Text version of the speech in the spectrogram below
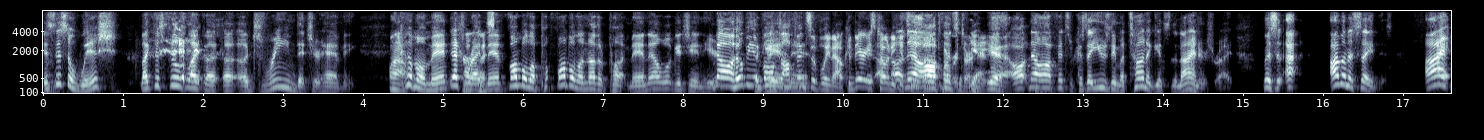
Is this a wish? Like this feels like a, a, a dream that you're having. Wow. Come on, man. That's right, man. Fumble a fumble another punt, man. Now we'll get you in here. No, he'll be involved again, offensively man. now. Kadarius Toney uh, gets now his uh, punt return. Yeah, yeah. All, now offensive because they used him a ton against the Niners, right? Listen, I I'm going to say this. I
